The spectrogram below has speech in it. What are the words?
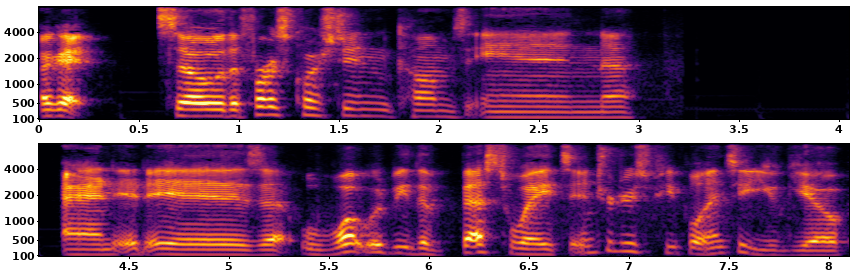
Okay, so the first question comes in, and it is: What would be the best way to introduce people into Yu-Gi-Oh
